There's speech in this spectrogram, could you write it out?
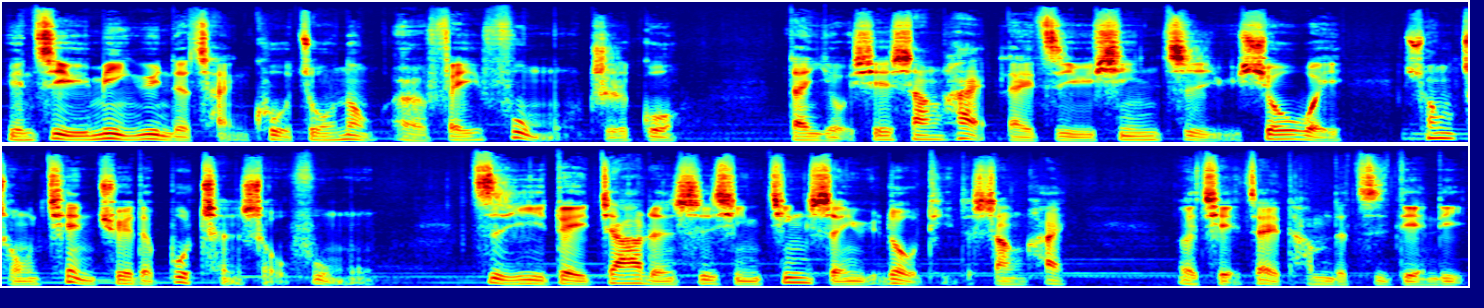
源自于命运的残酷捉弄，而非父母之过；但有些伤害来自于心智与修为双重欠缺的不成熟父母，恣意对家人施行精神与肉体的伤害，而且在他们的字典里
